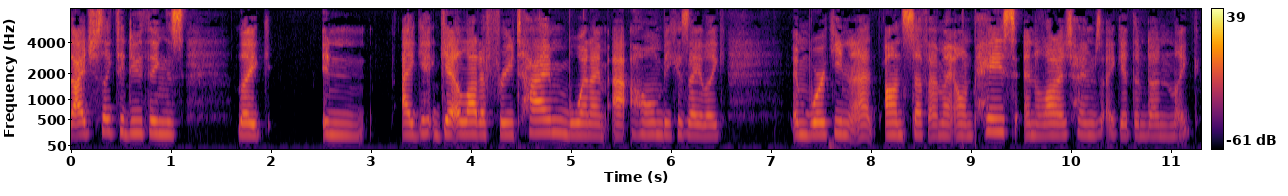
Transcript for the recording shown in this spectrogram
I just like to do things like in I get get a lot of free time when I'm at home because I like am working at on stuff at my own pace and a lot of times I get them done like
